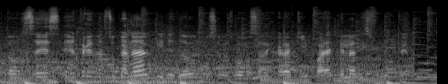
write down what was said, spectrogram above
Entonces entren a su canal y de todos modos se los vamos a dejar aquí para que la disfruten.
